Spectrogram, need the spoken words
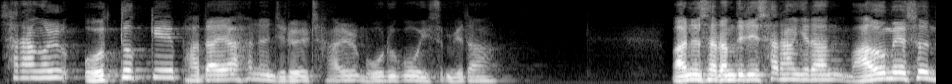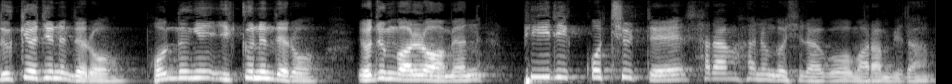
사랑을 어떻게 받아야 하는지를 잘 모르고 있습니다. 많은 사람들이 사랑이란 마음에서 느껴지는 대로, 본능이 이끄는 대로, 요즘 말로 하면 필이 꽂힐 때 사랑하는 것이라고 말합니다.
